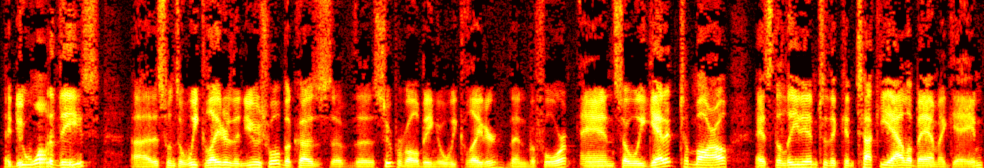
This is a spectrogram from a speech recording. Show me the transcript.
they do one of these. Uh, this one's a week later than usual because of the Super Bowl being a week later than before, and so we get it tomorrow as the lead into the Kentucky Alabama game.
